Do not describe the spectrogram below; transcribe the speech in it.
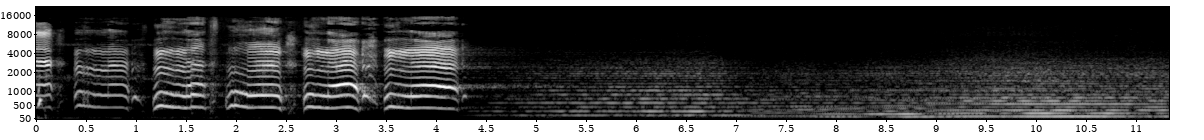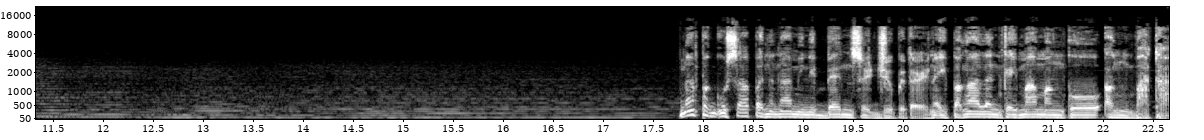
Napag-usapan na namin ni Ben Sir Jupiter na ipangalan kay mamang ko ang bata.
